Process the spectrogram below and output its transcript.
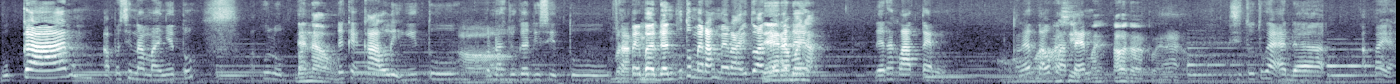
Bukan, apa sih namanya tuh? Aku lupa. Danau. Dia kayak kali gitu. Oh. Pernah juga di situ. Berat Sampai juga. badanku tuh merah-merah itu ada Daerah ada mana? Daerah Klaten. Kalian tahu Masih, Klaten? Tahu tahu Klaten. Nah, di situ tuh kayak ada apa ya?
